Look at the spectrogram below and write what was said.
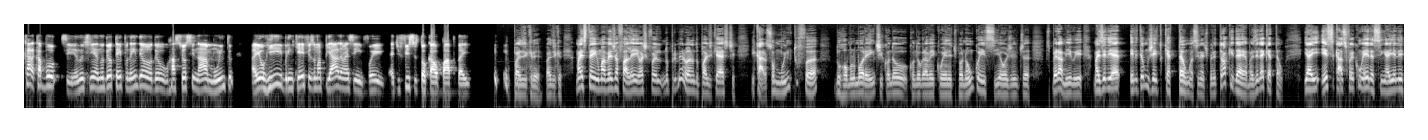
Cara, acabou. Sim, eu não tinha, não deu tempo nem de eu, de eu raciocinar muito. Aí eu ri, brinquei, fiz uma piada, mas assim, foi. É difícil tocar o papo daí. Pode crer, pode crer. Mas tem, uma vez já falei, eu acho que foi no primeiro ano do podcast, e cara, eu sou muito fã do Rômulo Morente. Quando eu, quando eu gravei com ele, tipo, eu não conhecia, hoje a gente é super amigo. E, mas ele é. Ele tem um jeito quietão, assim, né? Tipo, ele troca ideia, mas ele é quietão. E aí, esse caso foi com ele, assim, aí ele.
